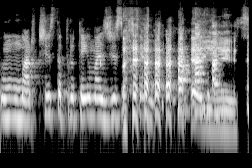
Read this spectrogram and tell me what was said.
um artista para o Tenho Mais Discos que É isso.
